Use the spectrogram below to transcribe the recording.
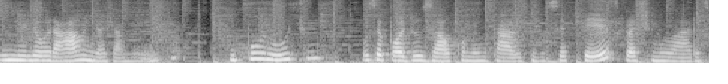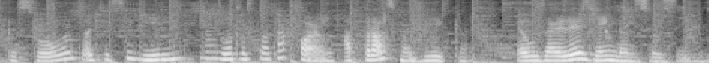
e melhorar o engajamento e por último, você pode usar o comentário que você fez para estimular as pessoas a te seguirem nas outras plataformas. A próxima dica é usar legenda nos seus vídeos.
